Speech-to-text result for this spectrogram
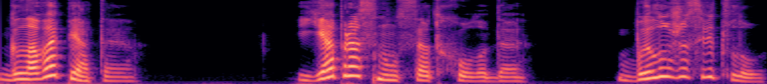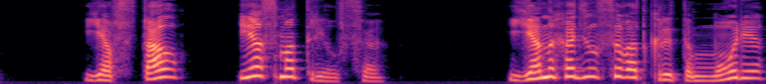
Глава пятая. Я проснулся от холода. Было уже светло. Я встал и осмотрелся. Я находился в открытом море,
